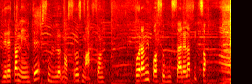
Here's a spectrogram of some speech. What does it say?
direttamente sul nostro smartphone. Ora mi posso gustare la pizza.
